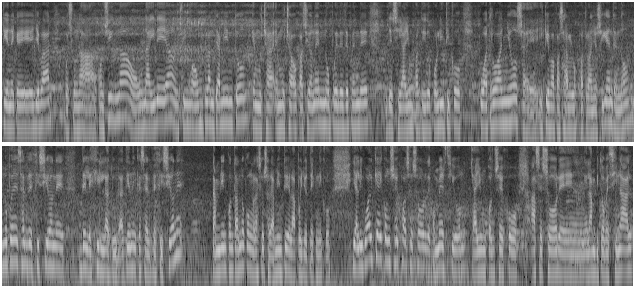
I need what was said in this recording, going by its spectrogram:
tiene que llevar pues una consigna o una idea, en fin, o un planteamiento que en muchas ocasiones no puede depender de si hay un partido político cuatro años eh, y qué va a pasar los cuatro años siguientes, ¿no? No pueden ser decisiones de legislatura, tienen que ser decisiones también contando con el asesoramiento y el apoyo técnico. Y al igual que hay consejo asesor de comercio, que hay un consejo asesor en el ámbito vecinal,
